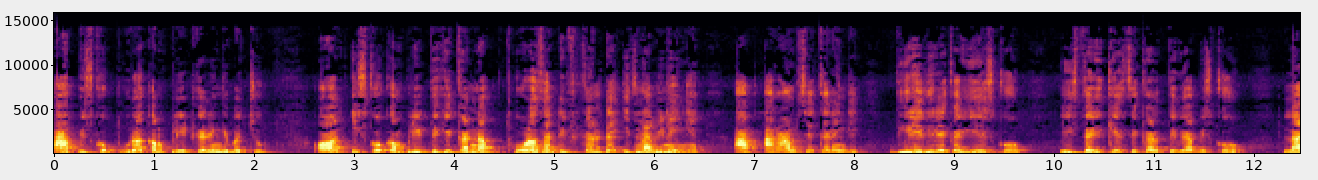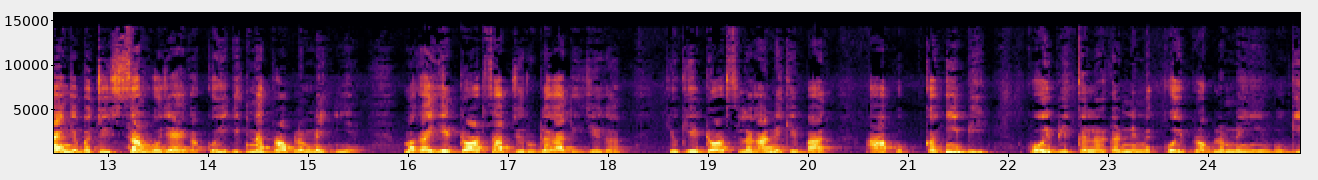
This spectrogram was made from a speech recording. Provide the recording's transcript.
आप इसको पूरा कंप्लीट करेंगे बच्चों। और इसको कंप्लीट देखिए, करना थोड़ा सा डिफ़िकल्ट है, इतना भी नहीं है। आप आराम से करेंगे। धीरे धीरे करिए इसको। इस तरीके से करते हुए आप इसको लाएँगे बच्चों सब हो जाएगा, कोई इतना प्रॉब्लम नहीं है। मगर ये डॉट्स आप ज़रूर लगा लीजिएगा क्योंकि ये डॉट्स लगाने के बाद आपको कहीं भी, कोई भी कलर करने में कोई प्रॉब्लम नहीं होगी।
